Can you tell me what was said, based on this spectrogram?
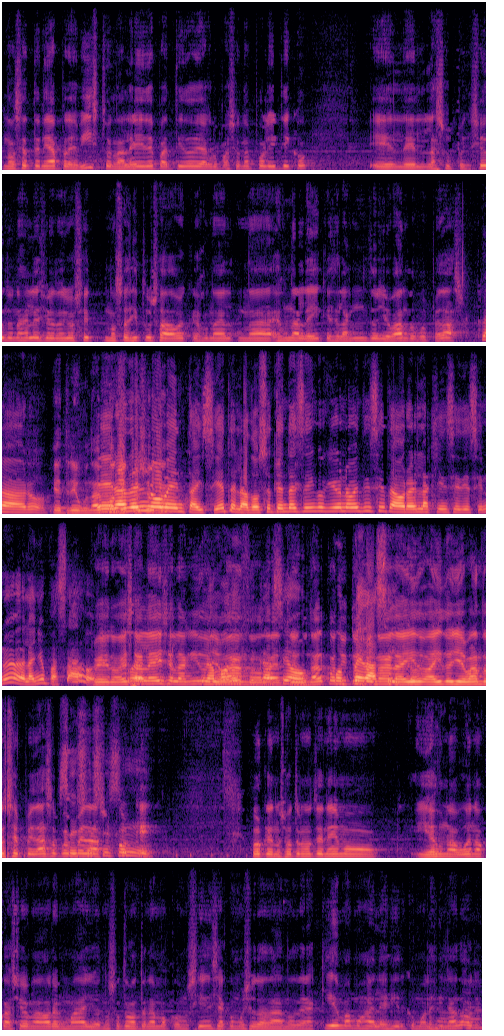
no se tenía previsto en la ley de partidos y agrupaciones políticos el- la suspensión de unas elecciones. Yo sé- no sé si tú sabes que es una, una- es una ley que se la han ido llevando por pedazos. Claro. El Tribunal Era del Constitucional- 97, la 275-97, ahora es la 1519 del año pasado. Pero esa Bueno, ley se la han ido llevando, la- el Tribunal Constitucional ha ido, ha ido llevándose pedazo por Sí, pedazo. sí, ¿Por qué? Porque nosotros no tenemos, y es una buena ocasión ahora en mayo, nosotros no tenemos conciencia como ciudadanos de a quién vamos a elegir como legisladores.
